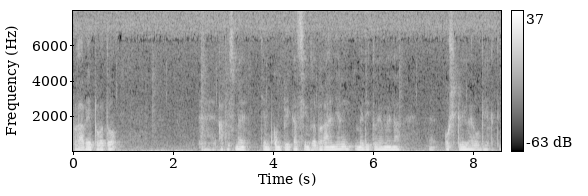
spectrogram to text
Právě proto aby jsme těm komplikacím zabránili, meditujeme na eh, ošklivé objekty.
